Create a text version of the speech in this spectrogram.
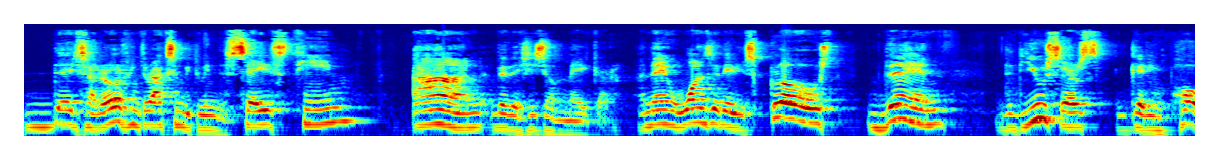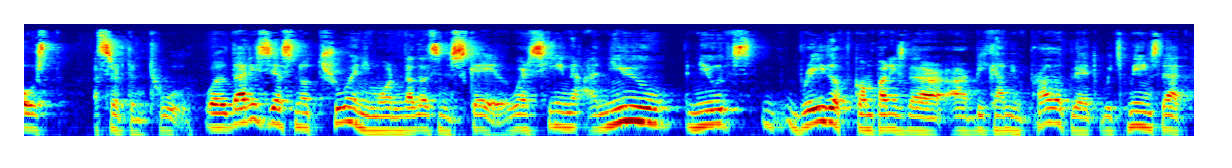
there's a lot of interaction between the sales team and the decision maker. And then once the deal is closed then the users get imposed a certain tool. Well, that is just not true anymore, and that doesn't scale. We're seeing a new, new breed of companies that are, are becoming product led, which means that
